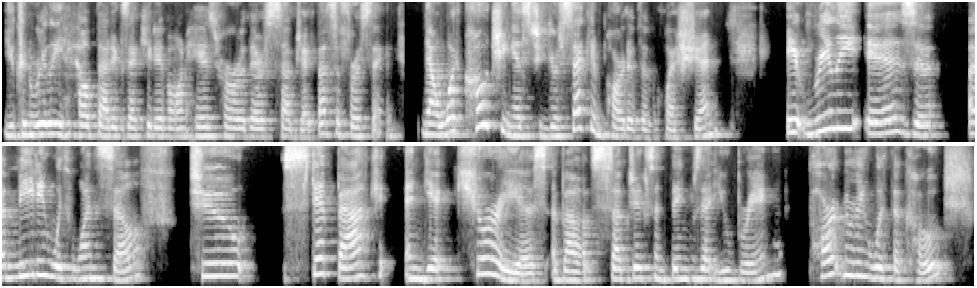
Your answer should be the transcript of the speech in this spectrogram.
you can really help that executive on his, her, or their subject. That's the first thing. Now, what coaching is to your second part of the question, it really is a, a meeting with oneself to step back and get curious about subjects and things that you bring, partnering with a coach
